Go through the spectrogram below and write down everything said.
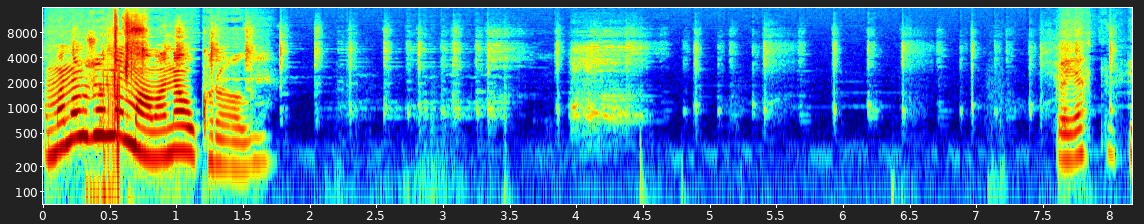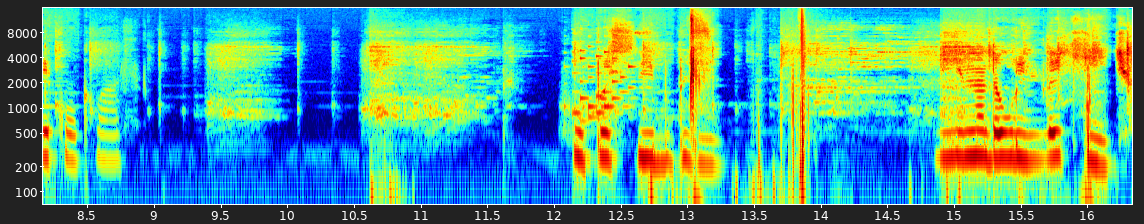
А мене вже нема, мене украли. Все, я в тупику клас. Фу, спасибо, блин. Мне надо улететь.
